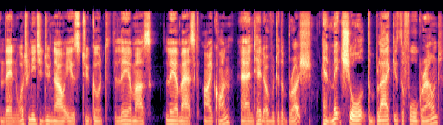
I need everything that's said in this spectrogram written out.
And then what we need to do now is to go to the layer mask layer mask icon and head over to the brush and make sure the black is the foreground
